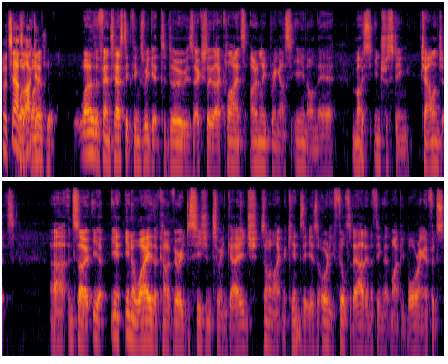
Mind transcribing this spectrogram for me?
well, it sounds one, like one it. Of the, one of the fantastic things we get to do is actually that our clients only bring us in on their most interesting challenges. Uh, and so, yeah, in, in a way, the kind of very decision to engage someone like McKinsey is already filtered out anything that might be boring. If it's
